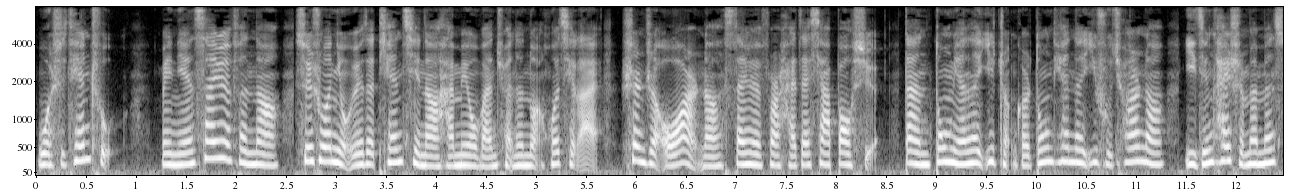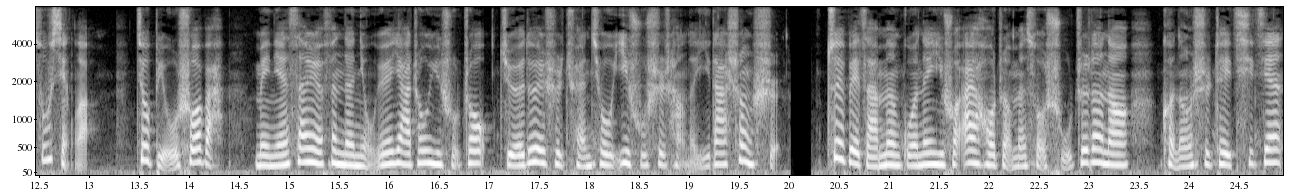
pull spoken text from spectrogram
我是天楚。每年三月份呢，虽说纽约的天气呢还没有完全的暖和起来，甚至偶尔呢三月份还在下暴雪，但冬眠了一整个冬天的艺术圈呢，已经开始慢慢苏醒了。就比如说吧，每年三月份的纽约亚洲艺术周，绝对是全球艺术市场的一大盛事。最被咱们国内艺术爱好者们所熟知的呢，可能是这期间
